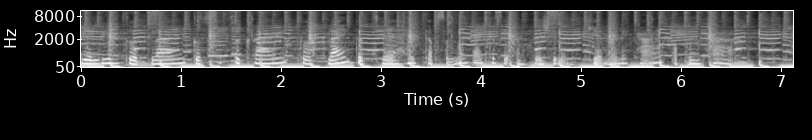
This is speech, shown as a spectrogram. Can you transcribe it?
อย่าลืมกดไลค์ กด subscribe กดไลค์ กดแชร์ให้กับสำนักงานเกษตรอำเภอเฉลิมพระเกียรติด้วยนะคะ ขอบคุณค่ะ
